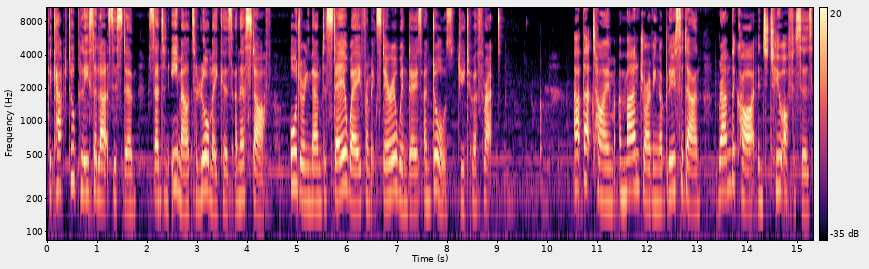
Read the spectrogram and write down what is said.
The Capitol Police Alert System sent an email to lawmakers and their staff ordering them to stay away from exterior windows and doors due to a threat. At that time, a man driving a blue sedan rammed the car into two officers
